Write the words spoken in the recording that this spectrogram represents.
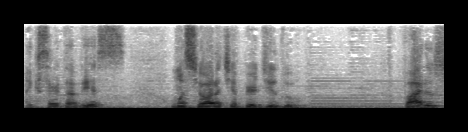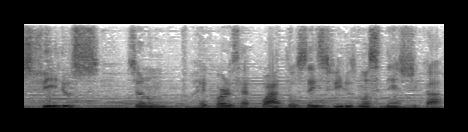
é que certa vez uma senhora tinha perdido vários filhos, se eu não recordo se é quatro ou seis filhos, num acidente de carro.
